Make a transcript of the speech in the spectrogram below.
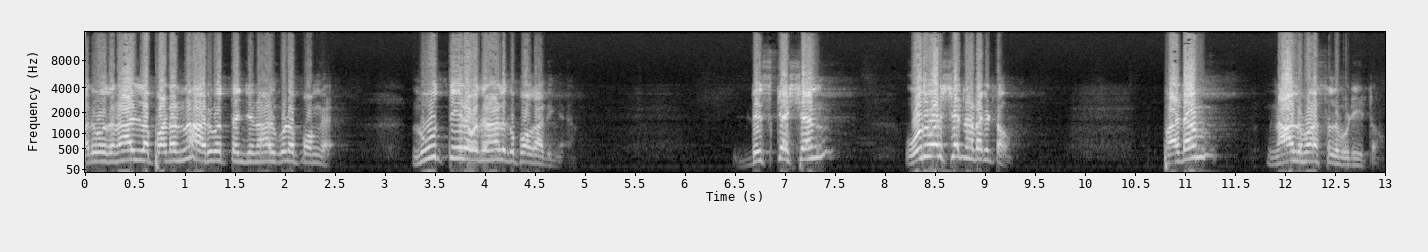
அறுபது நாளில் படம்னா அறுபத்தஞ்சு நாள் கூட போங்க. நூற்றி இருபது நாளுக்கு போகாதீங்க. டிஸ்கஷன் ஒரு வருஷம் நடக்கட்டும். படம் நாலு மாசத்துல முடியிட்டோம்.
